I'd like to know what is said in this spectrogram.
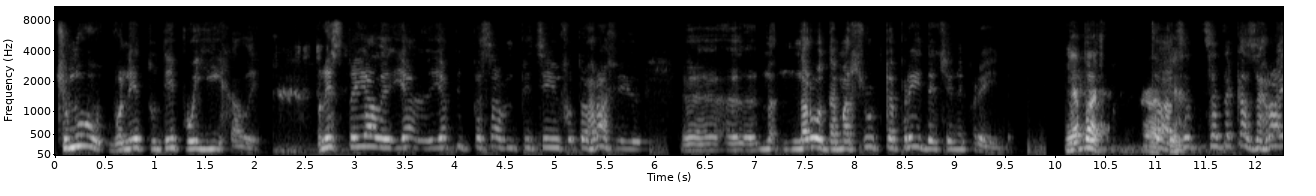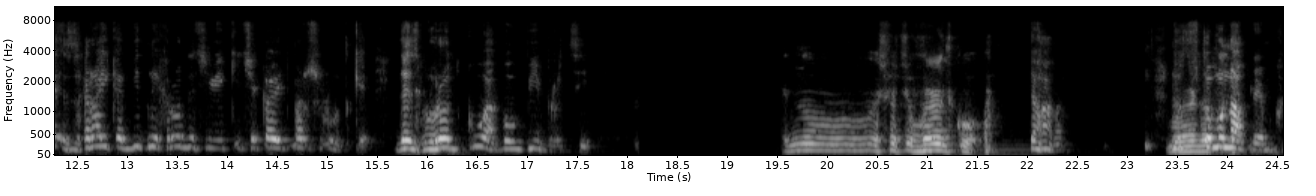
Чому вони туди поїхали? Вони стояли. Я, я підписав під цією фотографією е, е, народа маршрутка прийде чи не прийде. Я Тобто, бачу. Так, це, це така зграй, зграйка бідних родичів, які чекають маршрутки десь в городку або в Бібрці. Ну, швидше в городку. Так, В ну, в тому напрямку.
